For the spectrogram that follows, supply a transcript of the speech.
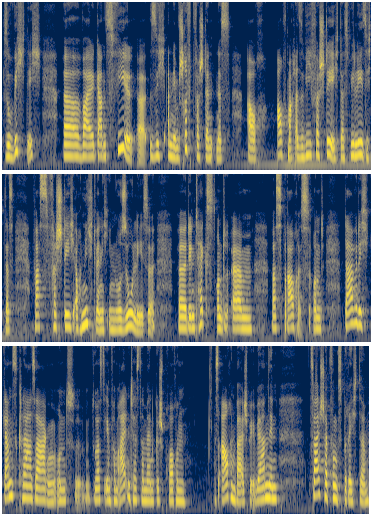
so wichtig, äh, weil ganz viel äh, sich an dem Schriftverständnis auch aufmacht. Also wie verstehe ich das? Wie lese ich das? Was verstehe ich auch nicht, wenn ich ihn nur so lese? Äh, den Text und ähm, was braucht es? Und da würde ich ganz klar sagen, und äh, du hast eben vom Alten Testament gesprochen, ist auch ein Beispiel. Wir haben den zwei Schöpfungsberichte,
